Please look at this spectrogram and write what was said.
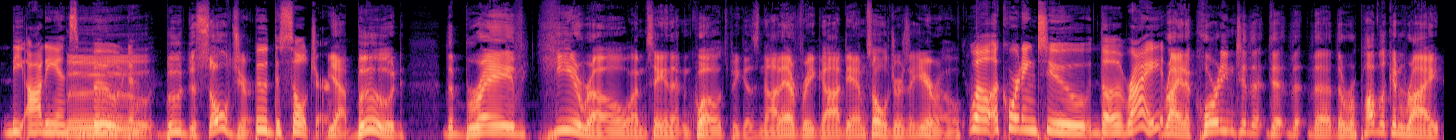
the audience booed. Boo- Booed the soldier. Booed the soldier. Yeah, booed the brave hero. I'm saying that in quotes because not every goddamn soldier is a hero. Well, according to the right, Right, according to the the, the, the, the Republican right,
